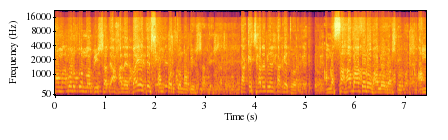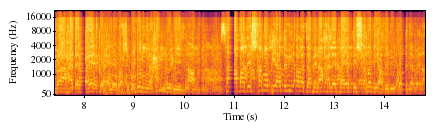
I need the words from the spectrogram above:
সম্পর্ক নবীর সাথে, আহলে বায়াতের সম্পর্ক নবীর সাথে। কাকে ছাড়বেন, কাকে ধরবেন? আমরা সাহাবাদেরও ভালোবাসি, আমরা আহলে বায়াতকে ভালোবাসি। বলুন, আলহামদুলিল্লাহ। সাহাবাদের সানো বিয়াদবি করা যাবে না, আহলে বায়াতের সানো বিয়াদবি করা যাবে না।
